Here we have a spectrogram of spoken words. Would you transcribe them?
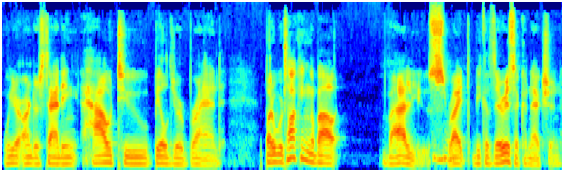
We are understanding how to build your brand. But we're talking about values, mm-hmm. right? Because there is a connection.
